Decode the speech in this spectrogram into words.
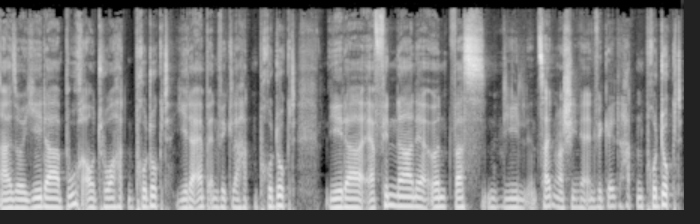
also jeder Buchautor hat ein Produkt, jeder App-Entwickler hat ein Produkt, jeder Erfinder, der irgendwas, die Zeitmaschine entwickelt, hat ein Produkt.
